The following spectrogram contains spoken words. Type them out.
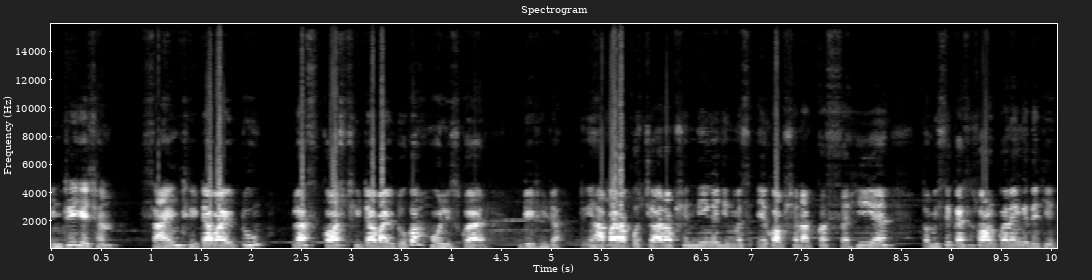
integration sine theta by two plus cos theta by two का होल स्क्वायर डी थीटा तो यहाँ पर आपको चार ऑप्शन दिए गए, जिनमें से एक ऑप्शन आपका सही है। तो हम इसे कैसे सॉल्व करेंगे? देखिए,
